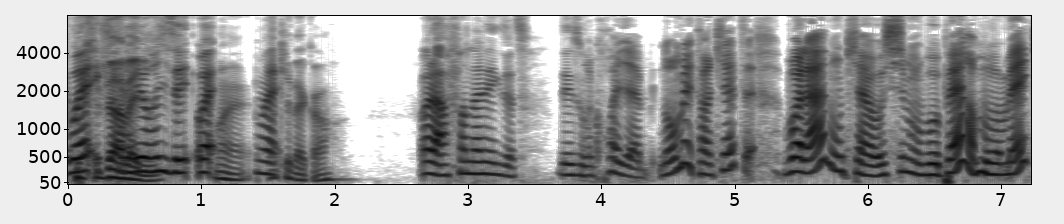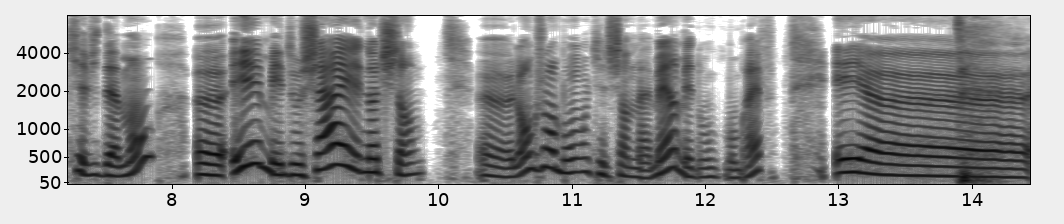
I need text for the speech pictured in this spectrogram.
ouais extérioriser. Ouais. Ouais. Ouais. Ok d'accord. Voilà, fin de l'anecdote. Désolé. Incroyable. Non mais t'inquiète. Voilà, donc il y a aussi mon beau-père, mon mec évidemment, euh, et mes deux chats et notre chien. Euh, Langue Jambon, qui est le chien de ma mère, mais donc bon bref. Et euh,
